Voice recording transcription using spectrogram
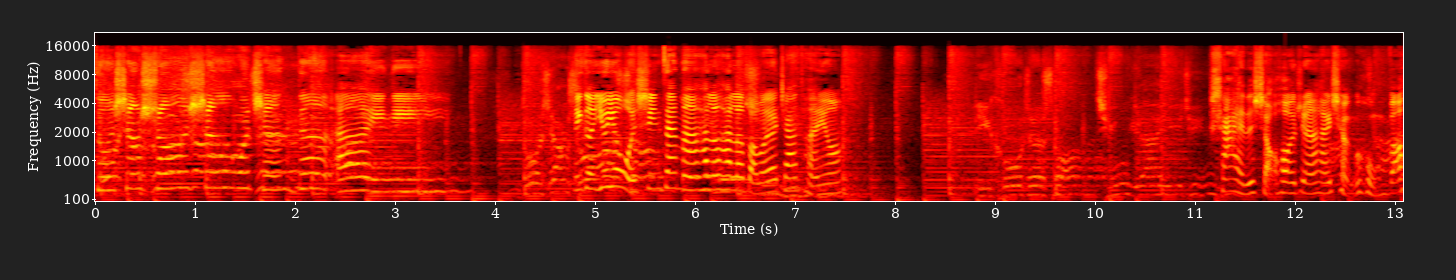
多想说声我真的爱你。那个悠悠，我心在吗？Hello Hello，宝宝要加团哟。沙海的小号居然还抢个红包。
